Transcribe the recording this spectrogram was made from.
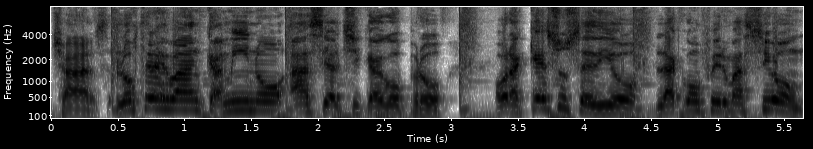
Charles. Los tres van camino hacia el Chicago Pro. Ahora, ¿qué sucedió? La confirmación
